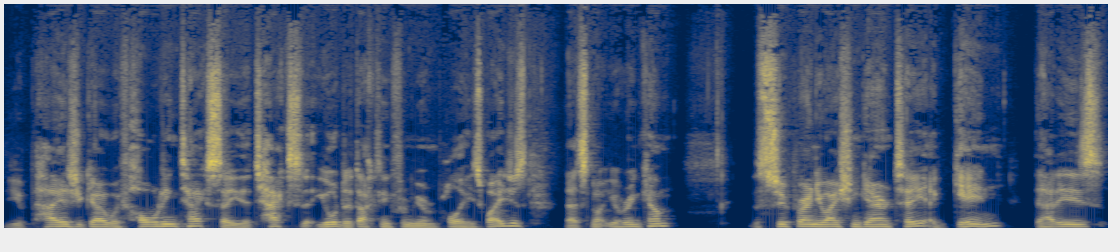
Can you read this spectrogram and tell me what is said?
you pay as you go withholding tax. So the tax that you're deducting from your employees' wages, that's not your income. The superannuation guarantee, again, that is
